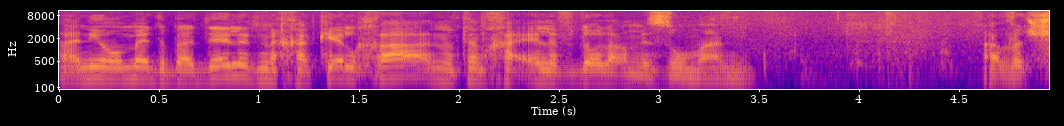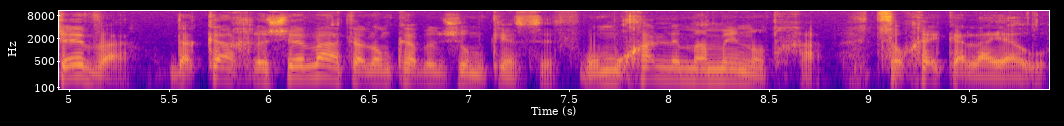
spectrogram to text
אני עומד בדלת, מחכה לך, נותן לך אלף דולר מזומן. אבל שבע, דקה אחרי שבע אתה לא מקבל שום כסף. הוא מוכן לממן אותך. צוחק עליי ההוא.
